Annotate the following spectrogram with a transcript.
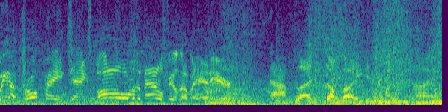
We got propane tanks all over the battlefield up ahead here. I'm glad somebody gets my style.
